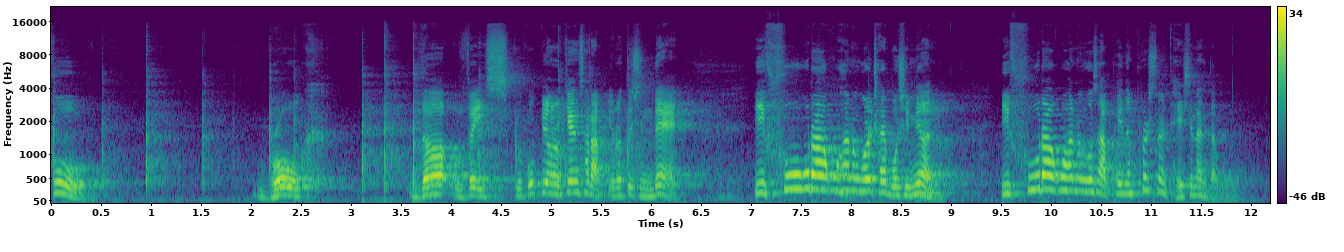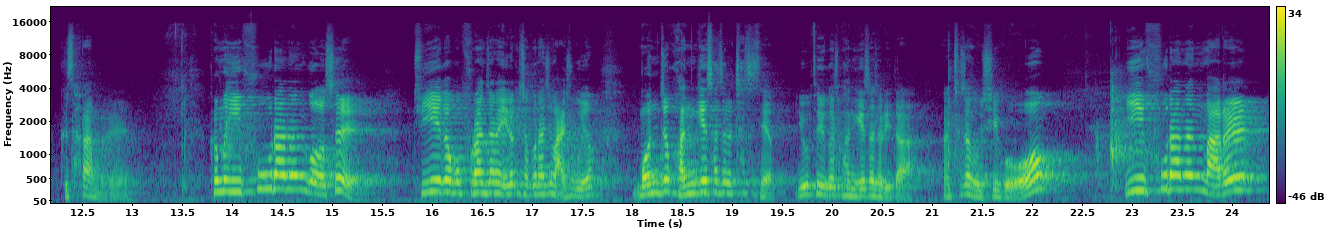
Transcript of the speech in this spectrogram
who broke the vase 그 꽃병을 깬 사람 이런 뜻인데 이 who라고 하는 걸 잘 보시면 이 who라고 하는 것을 앞에 있는 person을 대신한다고 그 사람을. 그러면 이 who라는 것을 뒤에가 뭐 불완전해 이렇게 접근하지 마시고요. 먼저 관계사절을 찾으세요. 이것부터 여기까지 관계사절이다. 찾아 놓으시고 이 who라는 말을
